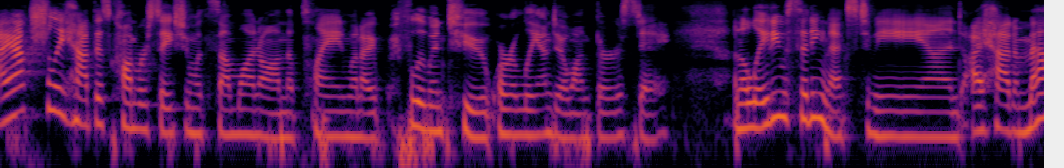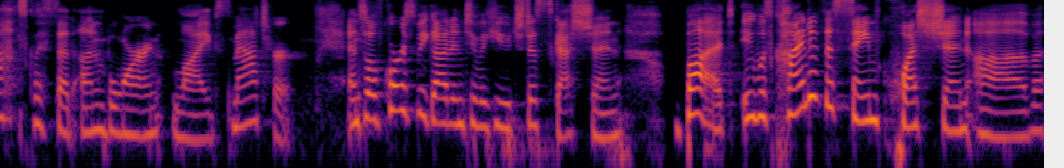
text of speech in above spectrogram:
I actually had this conversation with someone on the plane when I flew into Orlando on Thursday. And a lady was sitting next to me, and I had a mask that said Unborn Lives Matter. And so, of course, we got into a huge discussion, but it was kind of the same question of,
